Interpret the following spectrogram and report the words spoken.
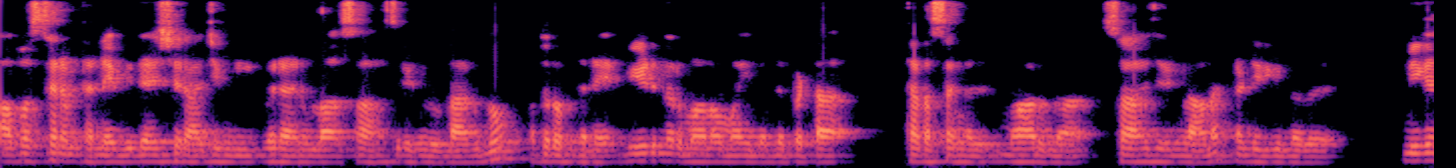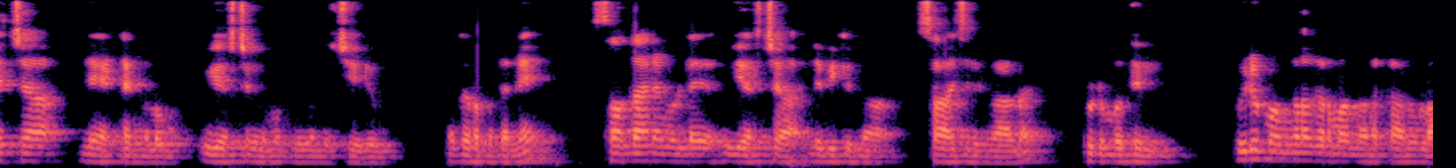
അവസരം തന്നെ വിദേശ രാജ്യങ്ങളിൽ വരാനുള്ള സാഹചര്യങ്ങൾ ഉണ്ടാകുന്നു. അതോടൊപ്പം തന്നെ വീട് നിർമ്മാണവുമായി ബന്ധപ്പെട്ട തടസ്സങ്ങൾ മാറുന്ന സാഹചര്യങ്ങളാണ് കണ്ടിരിക്കുന്നത്. മികച്ച നേട്ടങ്ങളും ഉയർച്ചകളും ഒക്കെ വന്നു ചേരും. അതോടൊപ്പം തന്നെ സന്താനങ്ങളുടെ ഉയർച്ച ലഭിക്കുന്ന സാഹചര്യങ്ങളാണ്. കുടുംബത്തിൽ ഒരു മംഗളകർമ്മം നടക്കാനുള്ള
